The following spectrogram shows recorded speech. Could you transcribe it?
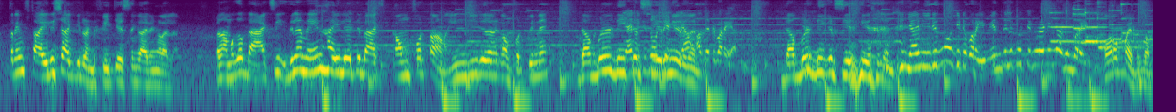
അത്രയും സ്റ്റൈലിഷ് ആക്കിയിട്ടുണ്ട് ഫീച്ചേഴ്സും കാര്യങ്ങളെല്ലാം. അപ്പൊ നമുക്ക് ബാക്സ് ഇതിലെ മെയിൻ ഹൈലൈറ്റ് ബാക്ക് കംഫർട്ടാണ് ഇന്റീരിയർ കംഫർട്ട് പിന്നെ ഡബിൾ ഡീക്കറ്റ് സ്റ്റിയറിംഗ് വരുന്നുണ്ട്. ഡബിൾ ഡീക്കറ്റ് സ്റ്റിയറിംഗ് വരുന്നുണ്ട്. ഞാൻ ഇരുന്ന് നോക്കിയിട്ട് പറയും. എന്തെങ്കിലും ഉറപ്പായിട്ടും അതും പറയും. ഉറപ്പായിട്ടും.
